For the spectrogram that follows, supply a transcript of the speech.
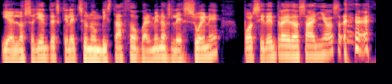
y en los oyentes que le echen un vistazo, que al menos les suene, por si dentro de dos años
